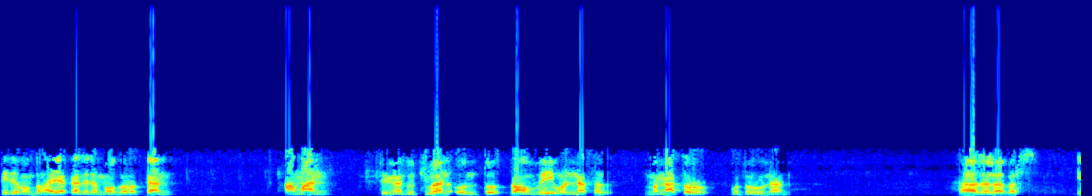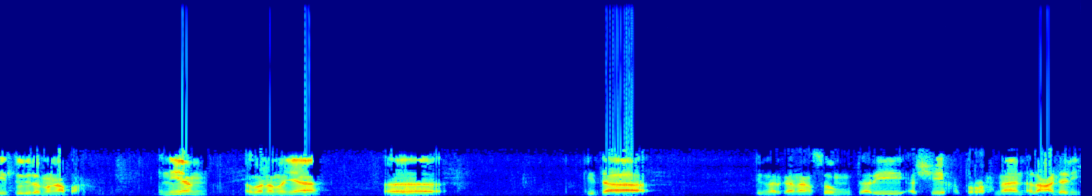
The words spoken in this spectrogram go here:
tidak membahayakan, tidak memudorotkan, aman dengan tujuan untuk tawzimun nasal, mengatur keturunan, adalah bas. Itu tidak mengapa. Ini yang apa namanya uh, kita dengarkan langsung dari Syekh Abdul Rahman Al-Adani.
